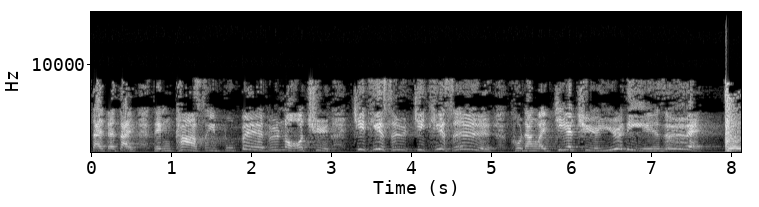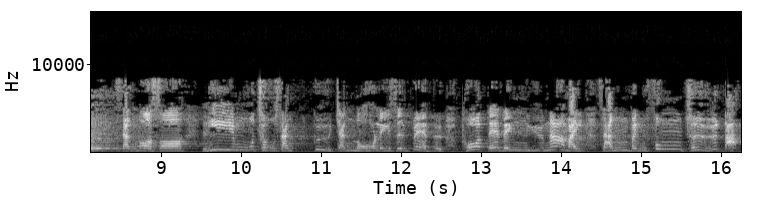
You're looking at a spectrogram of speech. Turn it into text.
对对对，等卡水不背叛拿去，接天手接天手，可能来解决有点肉哎。上我说，立木出生，敢将拿来是百步，破得平与阿妹，上本风吹大，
